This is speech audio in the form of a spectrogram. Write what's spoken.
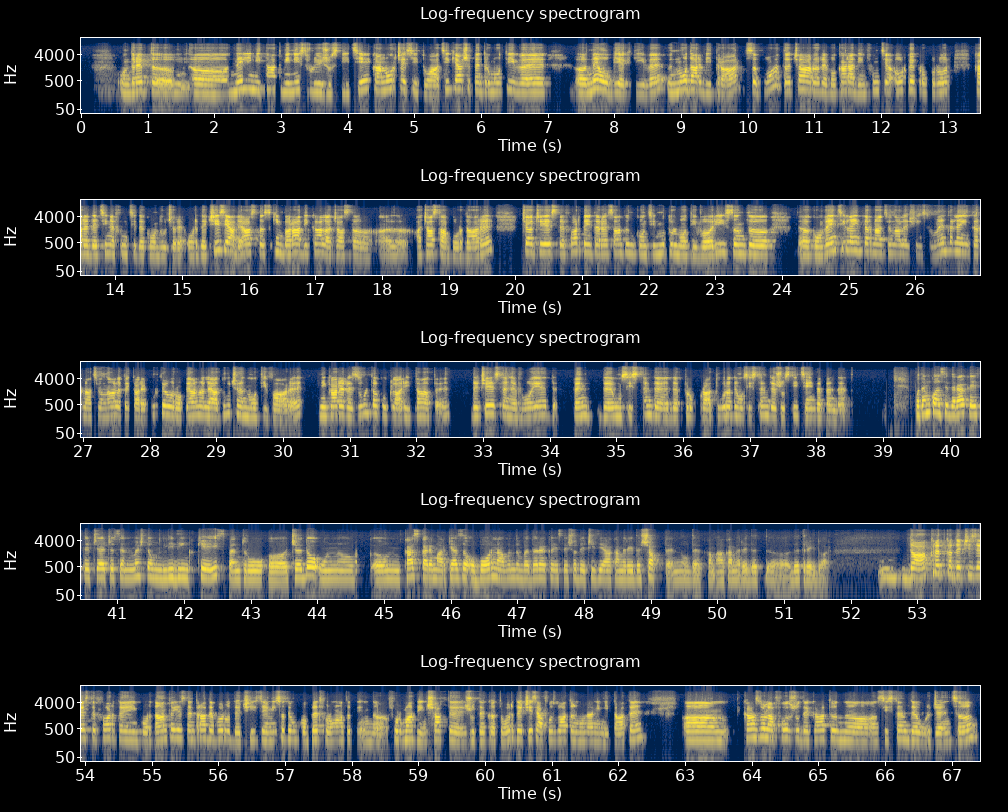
un drept uh, uh, nelimitat ministrului justiției ca în orice situație, chiar și pentru motive uh, neobiective, în mod arbitrar, să poată ceară revocarea din funcție oricui procuror care deține funcții de conducere. Ori decizia de astăzi schimbă radical această, uh, această abordare, ceea ce este foarte interesant în conținutul motivării sunt uh, uh, convențiile internaționale și instrumentele internaționale pe care Curtea Europeană le aduce în motivare, din care rezultă cu claritate de ce este nevoie de, de un sistem de, de procuratură, de un sistem de justiție independent. Putem considera că este ceea ce se numește un leading case pentru uh, CEDO, un, uh, un caz care marchează o bornă, având în vedere că este și o decizie a Camerei de șapte, nu de, a Camerei de, de, de trei doar. Da, cred că decizia este foarte importantă. Este într-adevăr o decizie emisă de un complet format din, format din șapte judecători. Decizia a fost luată în unanimitate. Cazul a fost judecat în, în sistem de urgență,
